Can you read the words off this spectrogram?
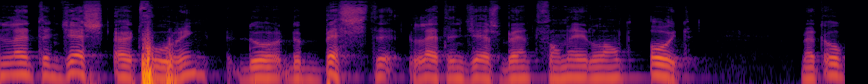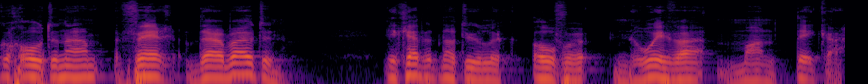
Latin Jazz uitvoering door de beste Latin Jazz band van Nederland ooit. Met ook een grote naam ver daarbuiten. Ik heb het natuurlijk over Nueva Manteca.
